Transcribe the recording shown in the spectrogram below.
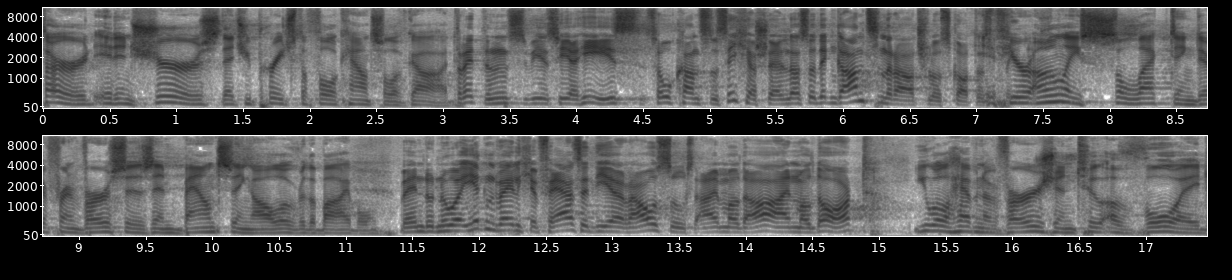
Third, it ensures that you preach the full counsel of God. Drittens, wie es hier hieß, so kannst du sicherstellen, dass du den ganzen Ratschluss Gottes If you're only selecting different verses and bouncing all over the Bible, Wenn du nur irgendwelche Verse dir raussuchst, einmal da, einmal dort, you will have an aversion to avoid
